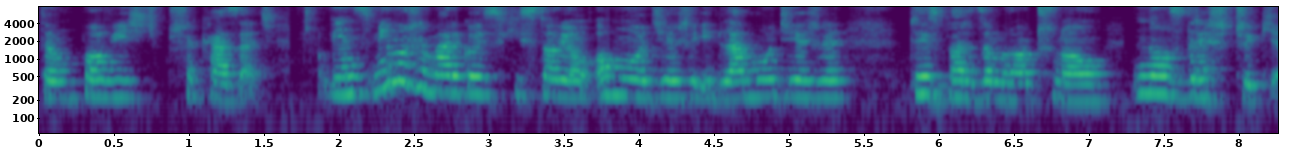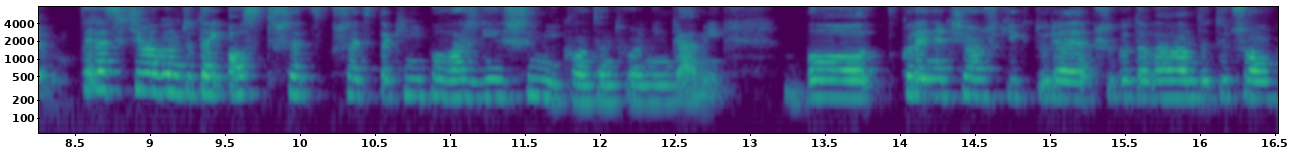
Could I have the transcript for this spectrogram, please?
tę powieść przekazać. Więc mimo, że Margo jest historią o młodzieży i dla młodzieży, to jest bardzo mroczną, no z dreszczykiem. Teraz chciałabym tutaj ostrzec przed takimi poważniejszymi content warningami, bo kolejne książki, które przygotowałam dotyczą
